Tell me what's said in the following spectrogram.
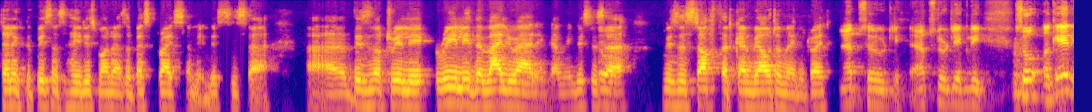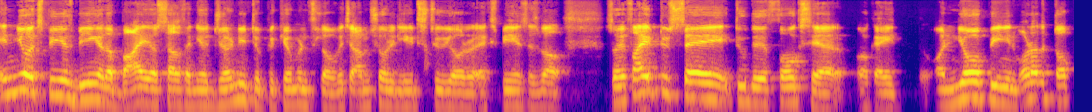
telling the business, hey, this one has the best price. I mean, this is uh, uh, this is not really really the value adding. I mean, this is sure. This is stuff that can be automated, right? Absolutely, absolutely agree. So again, in your experience being at a buyer yourself and your journey to procurement flow, which I'm sure it leads to your experience as well. So if I had to say to the folks here, okay, on your opinion, what are the top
